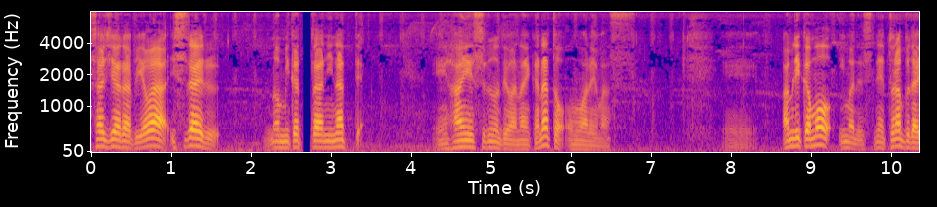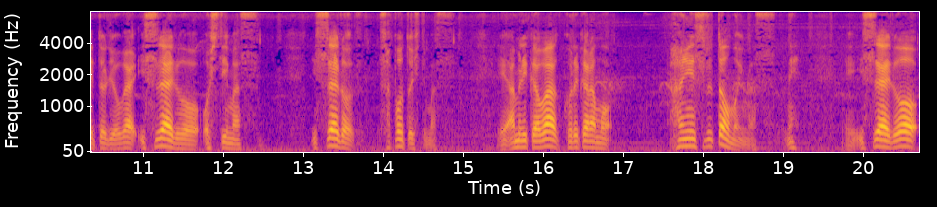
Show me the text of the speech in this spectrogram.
サウジアラビアはイスラエルの味方になって、えー、反映するのではないかなと思われます。えー、アメリカも今ですね、トランプ大統領がイスラエルを推しています。イスラエルをサポートしています。えアメリカはこれからも反映すると思います。ね。イスラエルを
